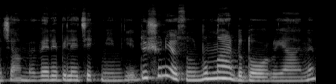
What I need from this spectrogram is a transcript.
vereceğim mi, verebilecek miyim diye düşünüyorsunuz. Bunlar da doğru yani.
